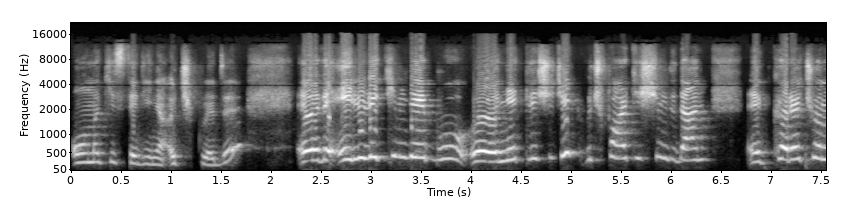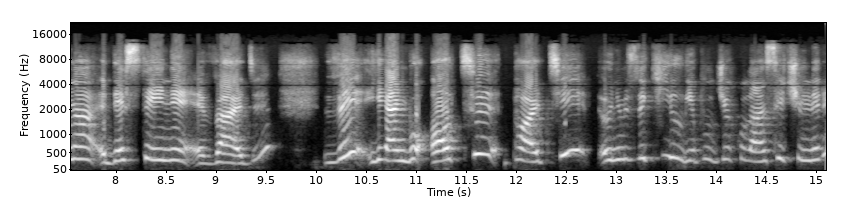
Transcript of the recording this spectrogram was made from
olmak istediğini açıkladı. E, ve Eylül-Ekim'de bu e, netleşecek. Üç parti şimdiden e, Karaçon'a desteğini e, verdi. Ve yani bu altı parti önümüzdeki yıl yapılacak olan seçimleri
